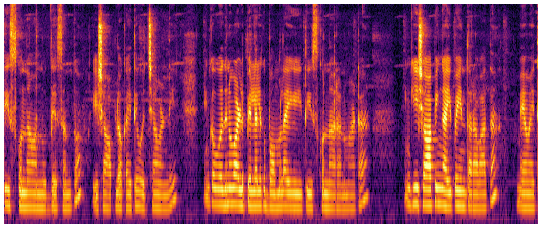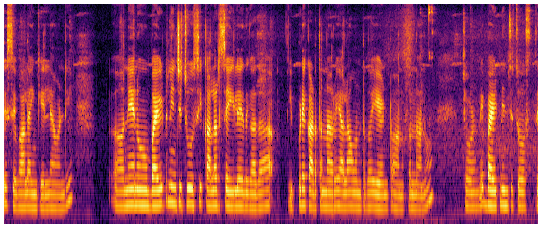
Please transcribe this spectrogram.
తీసుకుందాం అన్న ఉద్దేశంతో ఈ షాప్లోకి అయితే వచ్చామండి. ఇంకా వదిన వాళ్ళు పిల్లలకి బొమ్మలు అవి తీసుకున్నారనమాట ఇంక ఈ షాపింగ్ అయిపోయిన తర్వాత మేమైతే శివాలయంకి వెళ్ళామండి. నేను బయట నుంచి చూసి కలర్స్ వేయలేదు కదా ఇప్పుడే కడుతున్నారు ఎలా ఉంటుందో ఏంటో అనుకున్నాను. చూడండి బయట నుంచి చూస్తే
